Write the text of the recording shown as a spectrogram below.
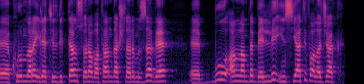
e, kurumlara iletildikten sonra vatandaşlarımıza ve e, bu anlamda belli inisiyatif alacak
